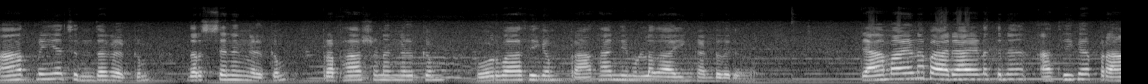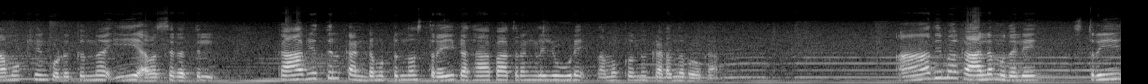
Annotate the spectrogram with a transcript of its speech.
ആത്മീയ ചിന്തകൾക്കും ദർശനങ്ങൾക്കും പ്രഭാഷണങ്ങൾക്കും പൂർവാധികം പ്രാധാന്യമുള്ളതായും കണ്ടുവരുന്നു. രാമായണ പാരായണത്തിന് അധിക പ്രാമുഖ്യം കൊടുക്കുന്ന ഈ അവസരത്തിൽ കാവ്യത്തിൽ കണ്ടുമുട്ടുന്ന സ്ത്രീ കഥാപാത്രങ്ങളിലൂടെ നമുക്കൊന്ന് കടന്നു പോകാം. ആദിമകാലം മുതലേ സ്ത്രീ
